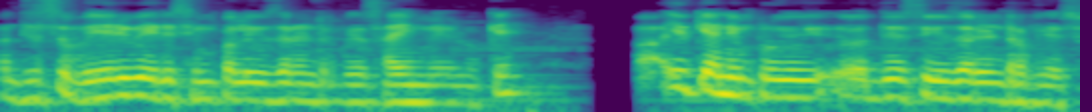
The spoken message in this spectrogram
And this is a very very simple user interface i made okay? Uh, you can improve uh, this user interface.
